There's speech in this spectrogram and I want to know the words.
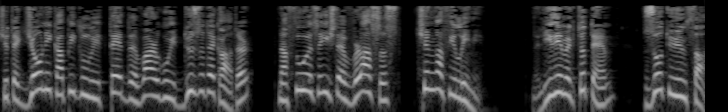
që tek Gjoni kapitulli 8 dhe vargu 44, na thuhet se ishte vrasës që nga fillimi. Në lidhje me këtë temë, Zoti ynë tha,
